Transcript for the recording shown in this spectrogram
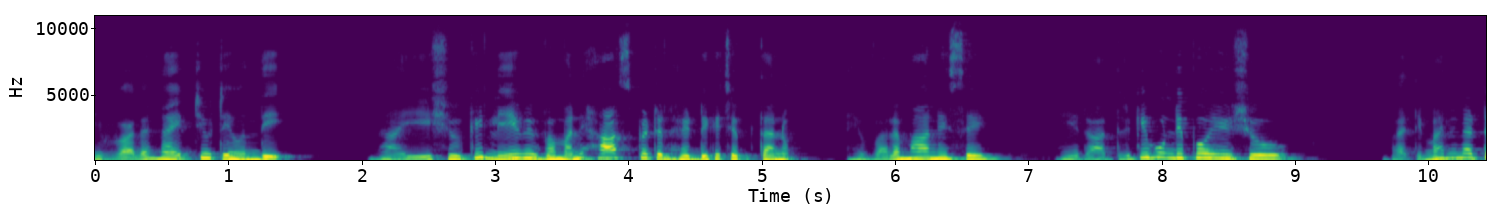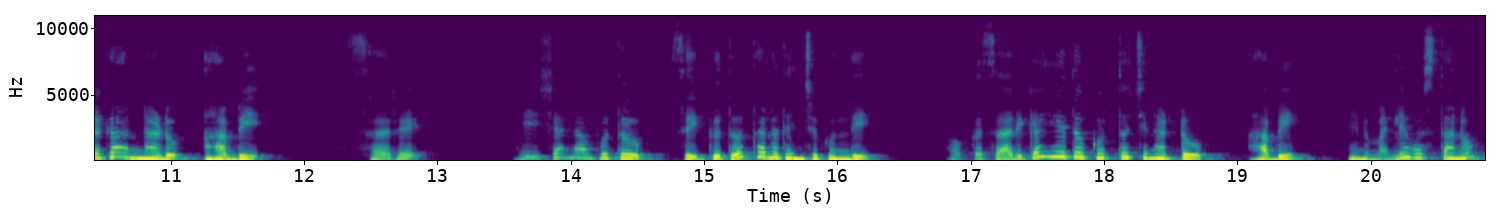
ఇవాళ నైట్ డ్యూటీ ఉంది. నా ఈషుకి లీవ్ ఇవ్వమని హాస్పిటల్ హెడ్కి చెప్తాను. ఇవాళ మానేసే. ఈ రాత్రికి ఉండిపోయి ఈషు బతిమాలినట్టుగా అన్నాడు అభి. సరే. ఈష నవ్వుతూ సిగ్గుతో తలదించుకుంది. ఒక్కసారిగా ఏదో గుర్తొచ్చినట్టు అభి నేను మళ్ళీ వస్తాను.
